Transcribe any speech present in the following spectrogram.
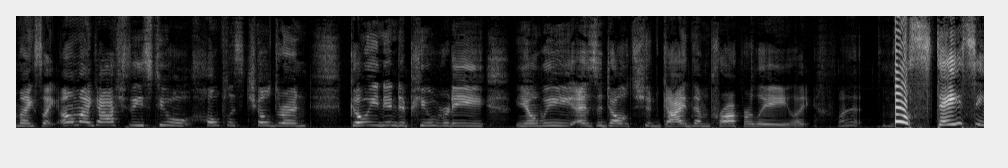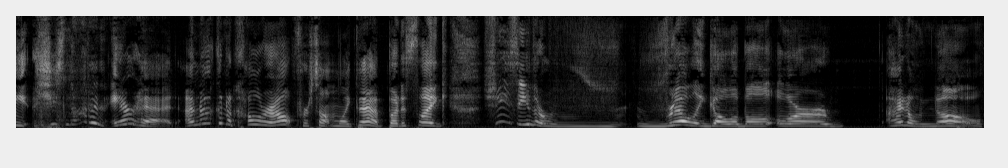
Mike's like, oh my gosh, these two hopeless children going into puberty. You know, we as adults should guide them properly. Like, what? Well, Stacy, she's not an airhead. I'm not going to call her out for something like that, but it's like she's either r- really gullible or I don't know.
